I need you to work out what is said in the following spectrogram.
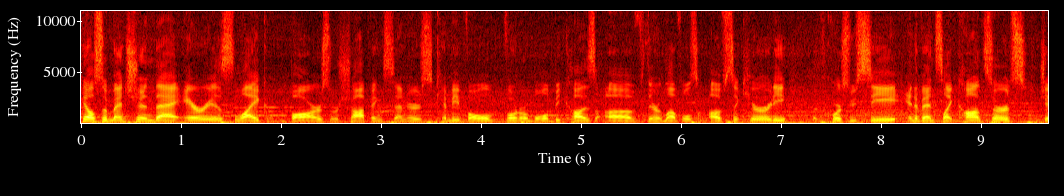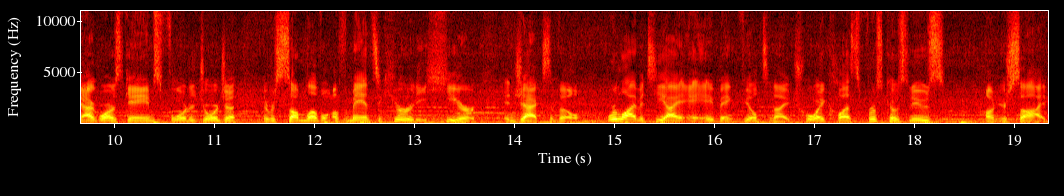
He also mentioned that areas like bars or shopping centers can be vulnerable because of their levels of security. But of course, we see in events like concerts, Jaguars games, Florida, Georgia, there was some level of man security here in Jacksonville. We're live at TIAA Bank Field tonight. Troy Kless, First Coast News, on your side.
